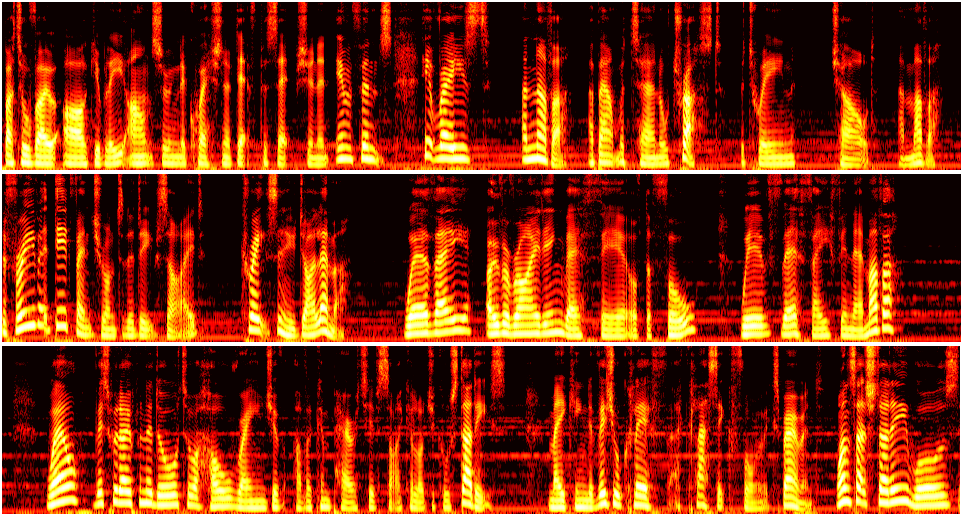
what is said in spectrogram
But although arguably answering the question of depth perception in infants, it raised another about maternal trust between child and mother. The three that did venture onto the deep side creates a new dilemma. Were they overriding their fear of the fall with their faith in their mother? Well, this would open the door to a whole range of other comparative psychological studies, making the visual cliff a classic form of experiment. One such study was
